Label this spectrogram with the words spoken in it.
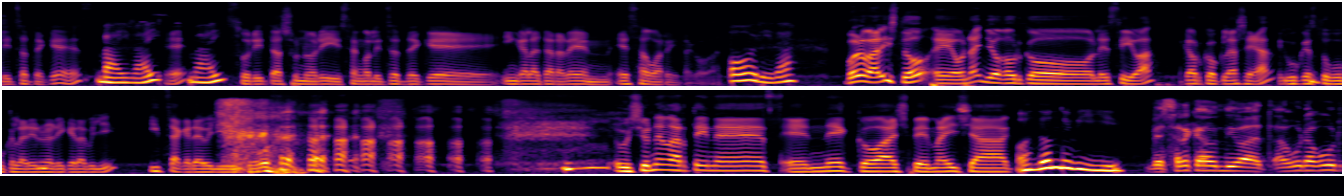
litzateke, ez? Bai, bai, Eh? bai, Zuritasun hori izango litzateke Ingalaterraren ezaguarrietako bat. hori da. Bueno, ba, listo, eh, onaino gaurko lezioa, gaurko klasea, guk ez dugu klarionarik erabili, hitzak erabili ditugu. Uxune Martínez, Eneko Aspe Maixa, Ondon bili. Bezarka handi bat, agur agur.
